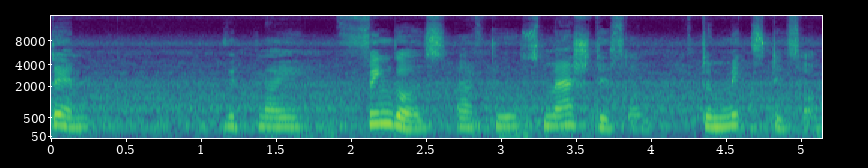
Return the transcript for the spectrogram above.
then with my fingers I have to smash this all to mix this all.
